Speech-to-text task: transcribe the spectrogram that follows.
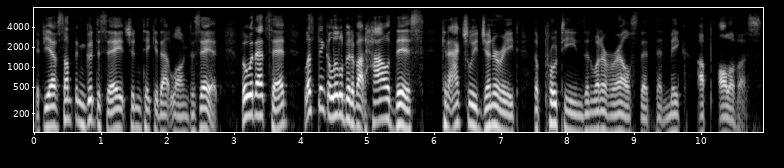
if you have something good to say, it shouldn't take you that long to say it. But with that said, let's think a little bit about how this can actually generate the proteins and whatever else that, that make up all of us.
